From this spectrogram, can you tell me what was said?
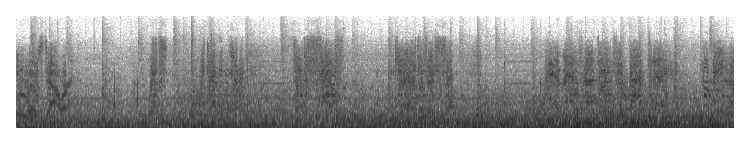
Approaching Tower. We got the up. The hitman's not doing so bad today. For being the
